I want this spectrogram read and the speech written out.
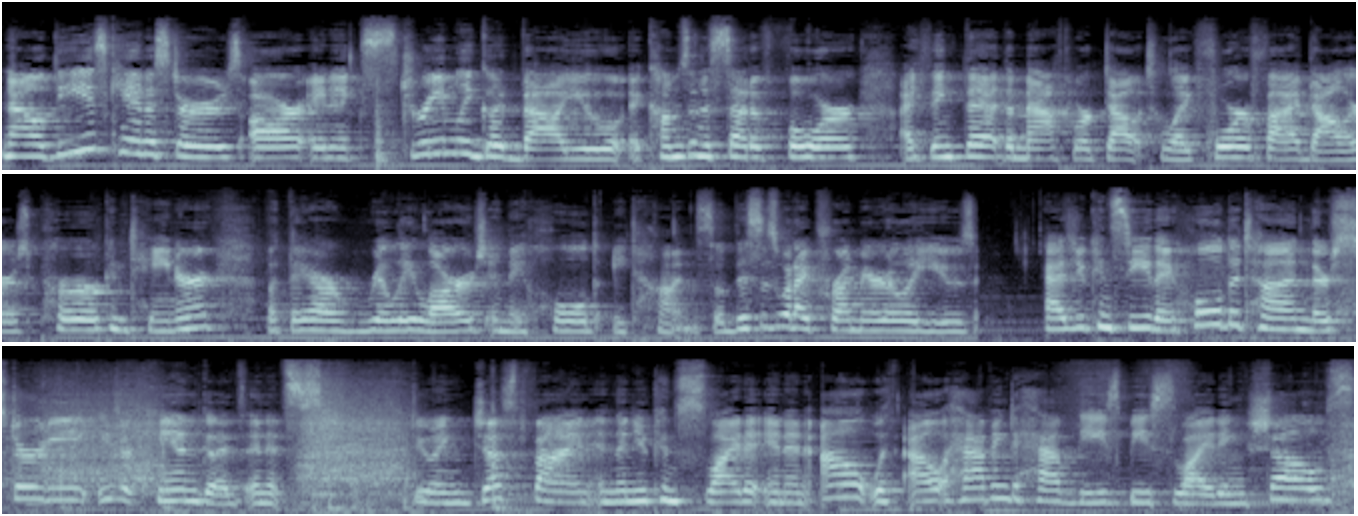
Now these canisters are an extremely good value. It comes in a set of four. I think that the math worked out to like four or five dollars per container, but they are really large and they hold a ton. So this is what I primarily use. As you can see, they hold a ton, they're sturdy. These are canned goods and it's doing just fine. And then you can slide it in and out without having to have these be sliding shelves.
